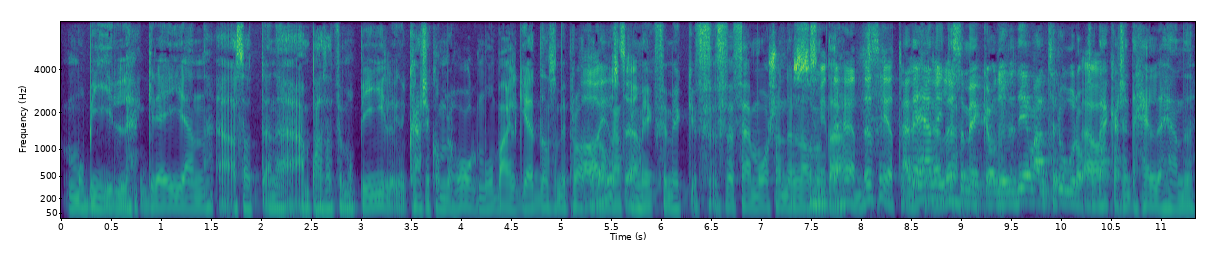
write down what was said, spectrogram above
mobilgrejen, alltså att den är anpassad för mobil. Du kanske kommer ihåg Mobilegeddon som vi pratade ja, om ganska mycket för, mycket för, fem år sedan. Eller något som sånt inte där. hände så jättemycket? Ja, det hände inte så mycket och det är det man tror också. Ja. Det här kanske inte heller händer.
